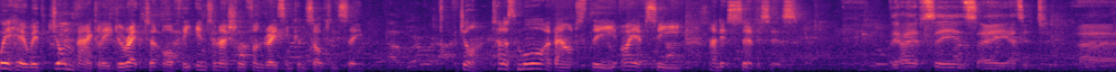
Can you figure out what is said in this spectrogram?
We're here with John Baguley, Director of the International Fundraising Consultancy. John, tell us more about the IFC and its services. The IFC is, a, as it uh,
